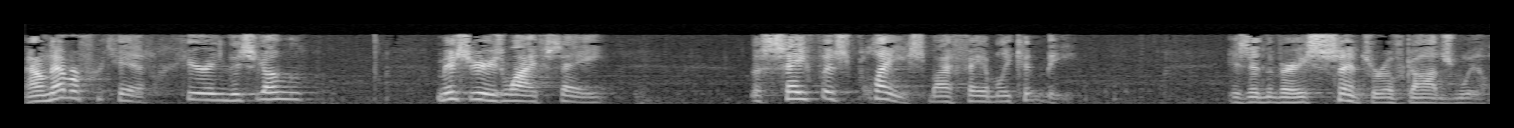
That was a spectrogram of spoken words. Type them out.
I'll never forget hearing this young missionary's wife say, The safest place my family can be is in the very center of God's will.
